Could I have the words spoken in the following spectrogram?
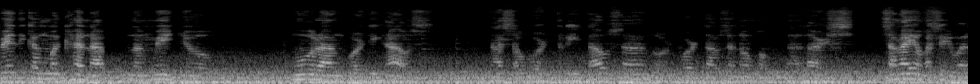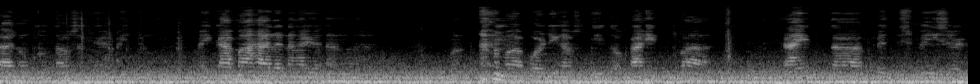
pwede kang maghanap ng medyo murang boarding house. Nasa worth 3,000 or 4,000 Hong dollars. Sa ngayon kasi wala nung 2,000 kaya medyo may kamahalan na ngayon ang uh, mga boarding house dito. Kahit pa, kahit uh, bed spacer,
